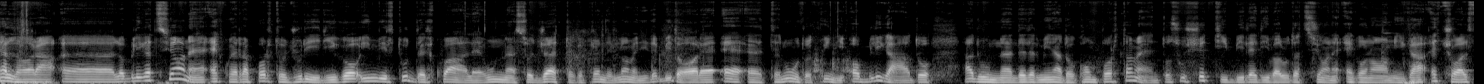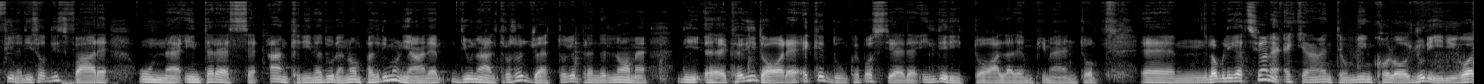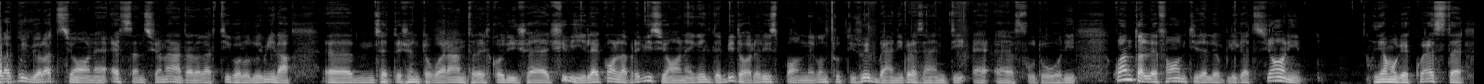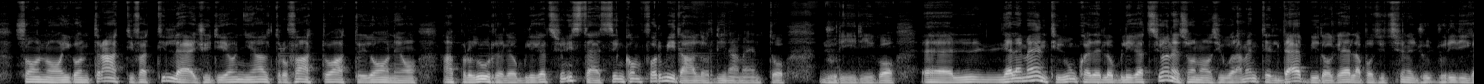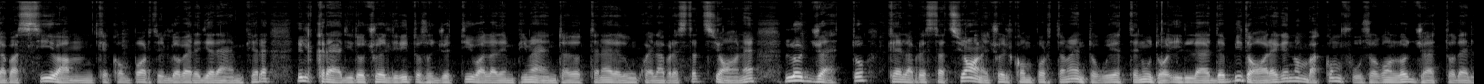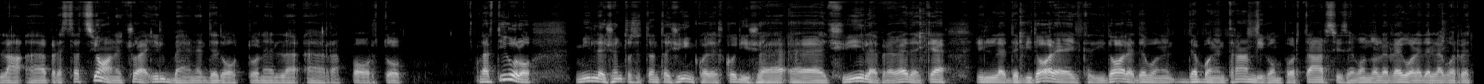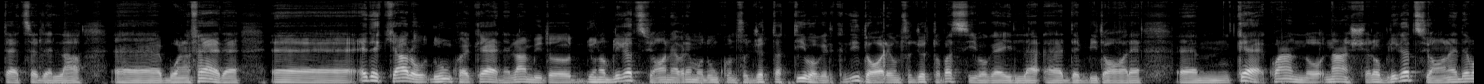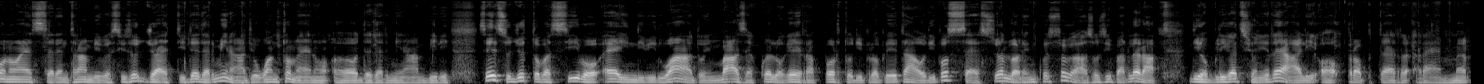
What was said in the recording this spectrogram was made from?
E allora, eh, l'obbligazione è quel rapporto giuridico in virtù del quale un soggetto che prende il nome di debitore è eh, tenuto e quindi obbligato ad un determinato comportamento suscettibile di valutazione economica e ciò al fine di soddisfare un interesse anche di natura non patrimoniale di un altro soggetto che prende il nome di eh, creditore e che dunque possiede il diritto all'adempimento. Ehm, l'obbligazione è chiaramente un vincolo giuridico la cui violazione è sanzionata dall'articolo 2740 del codice civile con la previsione che il debitore risponde con tutti i suoi beni presenti e eh, futuri. Quanto alle fonti delle obbligazioni, Vediamo che queste sono i contratti fatti illeciti e ogni altro fatto atto idoneo a produrre le obbligazioni stesse in conformità all'ordinamento giuridico. Eh, gli elementi dunque dell'obbligazione sono sicuramente il debito, che è la posizione gi- giuridica passiva mm, che comporta il dovere di adempiere, il credito, cioè il diritto soggettivo all'adempimento ad ottenere dunque la prestazione, l'oggetto, che è la prestazione, cioè il comportamento cui è tenuto il debitore, che non va confuso con l'oggetto l'oggetto della eh, prestazione, cioè il bene dedotto nel eh, rapporto. L'articolo 1175 del codice eh, civile prevede che il debitore e il creditore devono, debbono entrambi comportarsi secondo le regole della correttezza e della eh, buona fede eh, ed è chiaro dunque che nell'ambito di un'obbligazione avremo dunque un soggetto attivo che è il creditore e un soggetto passivo che è il eh, debitore ehm, che quando nasce l'obbligazione devono essere entrambi questi soggetti determinati o quantomeno eh, determinabili. Se il soggetto passivo è individuato in base a quello che è il rapporto di proprietà o di possesso e allora in questo caso si parlerà di obbligazioni reali o propter rem.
